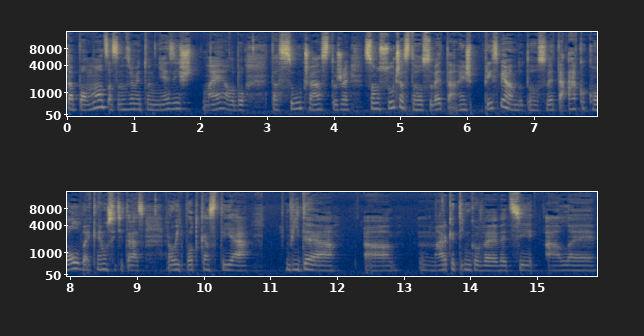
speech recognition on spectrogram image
tá pomoc a samozrejme to nezištné, alebo tá súčasť, to, že som súčasť toho sveta, hej, prispievam do toho sveta akokoľvek, nemusíte teraz robiť podcasty a videá a marketingové veci, ale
